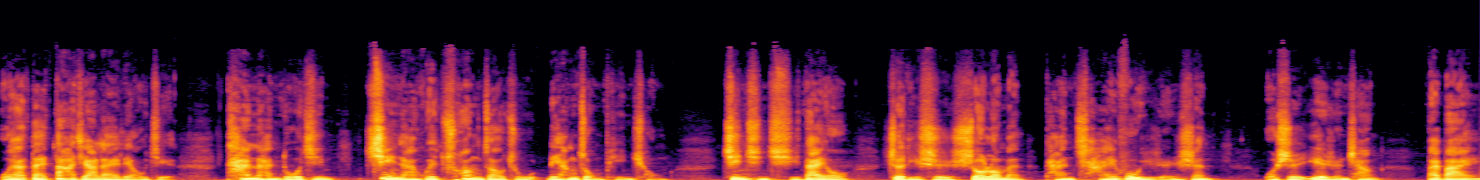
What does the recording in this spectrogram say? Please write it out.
我要带大家来了解，贪婪多金竟然会创造出两种贫穷。敬请期待哦。这里是 Solomon 谈财富与人生，我是叶仁昌，拜拜。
